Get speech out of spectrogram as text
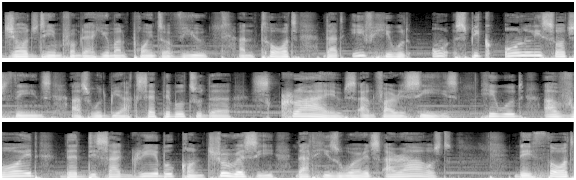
judged him from their human point of view and thought that if he would speak only such things as would be acceptable to the scribes and Pharisees, he would avoid the disagreeable controversy that his words aroused. They thought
